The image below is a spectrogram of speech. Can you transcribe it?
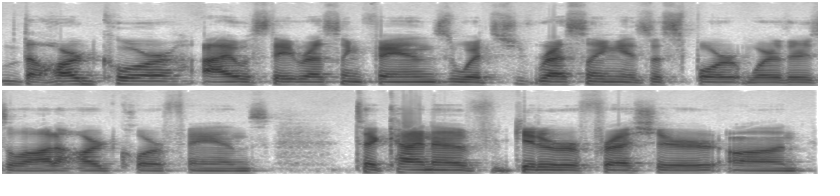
the hardcore Iowa State wrestling fans, which wrestling is a sport where there's a lot of hardcore fans, to kind of get a refresher on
